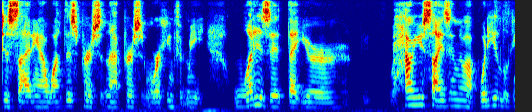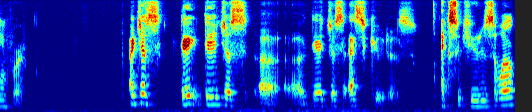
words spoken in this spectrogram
deciding I want this person, that person working for me? What is it that you're how are you sizing them up? What are you looking for? I just they they just uh, uh, they're just executors. Executors. Well,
